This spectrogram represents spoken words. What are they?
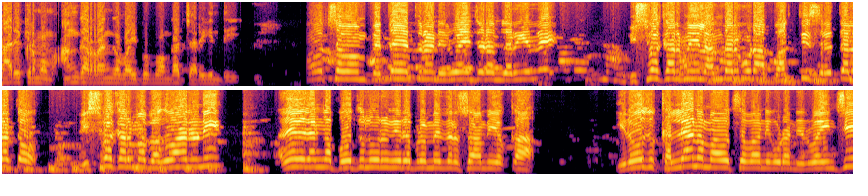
కార్యక్రమం అంగరంగ వైభవంగా జరిగింది. మహోత్సవం పెద్ద ఎత్తున నిర్వహించడం జరిగింది. విశ్వకర్మీలందరూ కూడా భక్తి శ్రద్ధలతో విశ్వకర్మ భగవానుని అదేవిధంగా పోతులూరు వీరబ్రహ్మేంద్ర స్వామి యొక్క ఈరోజు కళ్యాణ మహోత్సవాన్ని కూడా నిర్వహించి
